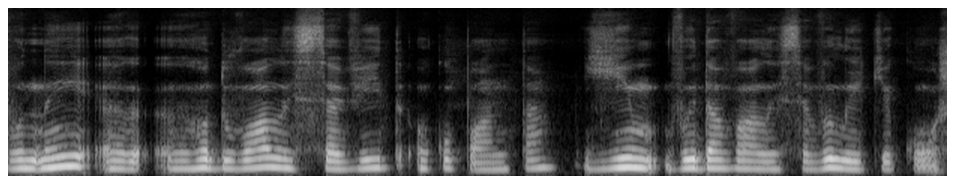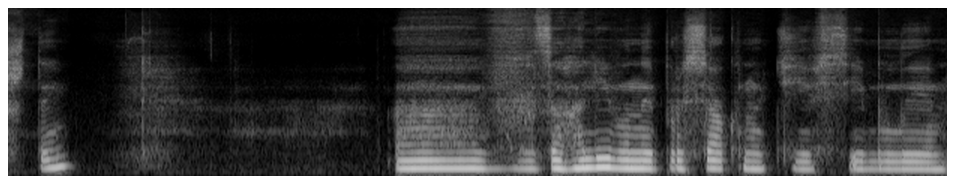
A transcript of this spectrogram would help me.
Вони е, годувалися від окупанта, їм видавалися великі кошти. Взагалі вони просякнуті всі були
